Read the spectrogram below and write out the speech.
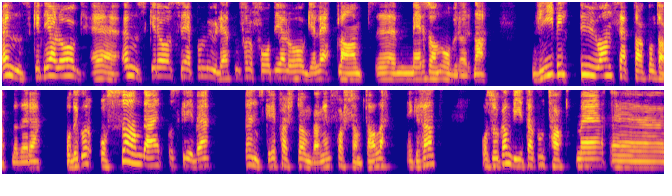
'ønsker dialog', eh, 'ønsker å se på muligheten for å få dialog', eller et eller annet mer sånn overordna. Vi vil uansett ta kontakt med dere. Og det går også an der å skrive 'ønsker i første omgang en forsamtale'. ikke sant? Og så kan vi ta kontakt med eh,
